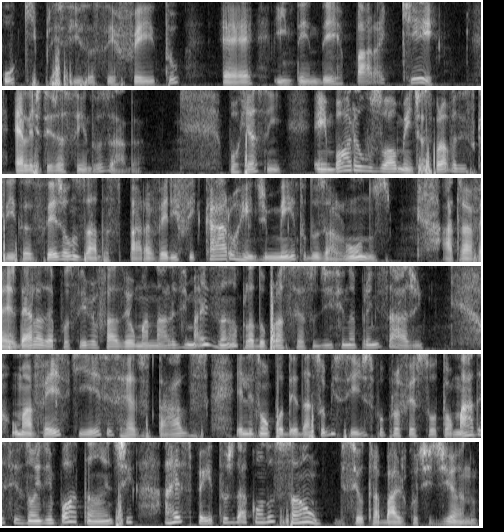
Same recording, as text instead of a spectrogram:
O que precisa ser feito é entender para que ela esteja sendo usada. Porque assim, embora usualmente as provas escritas sejam usadas para verificar o rendimento dos alunos, através delas é possível fazer uma análise mais ampla do processo de ensino-aprendizagem. Uma vez que esses resultados eles vão poder dar subsídios para o professor tomar decisões importantes a respeito da condução de seu trabalho cotidiano.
